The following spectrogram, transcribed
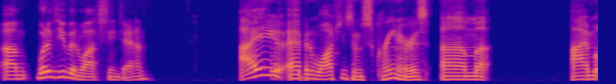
Um, what have you been watching, Dan? I have been watching some screeners. Um, I'm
